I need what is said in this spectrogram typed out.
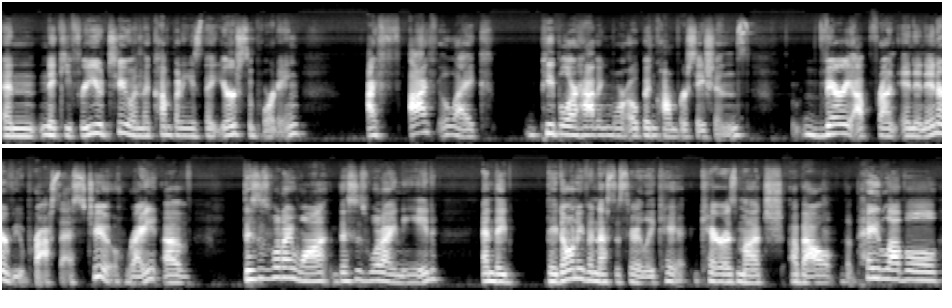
And Nikki, for you too, and the companies that you're supporting, I, f- I feel like people are having more open conversations very upfront in an interview process too, right? Of this is what I want, this is what I need, and they they don't even necessarily care, care as much about the pay level.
